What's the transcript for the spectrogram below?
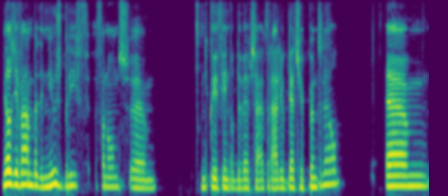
Meld je even aan bij de nieuwsbrief van ons. Um, die kun je vinden op de website radiogletscher.nl. Um, ehm, ja,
